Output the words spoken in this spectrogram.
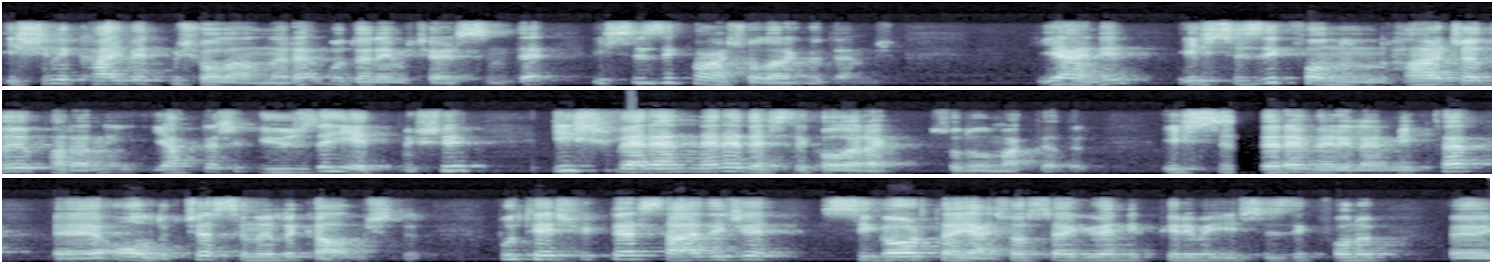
işini kaybetmiş olanlara bu dönem içerisinde işsizlik maaşı olarak ödenmiş. Yani işsizlik fonunun harcadığı paranın yaklaşık yüzde yetmişi işverenlere destek olarak sunulmaktadır. İşsizlere verilen miktar e, oldukça sınırlı kalmıştır. Bu teşvikler sadece sigorta yani sosyal güvenlik primi, işsizlik fonu e,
